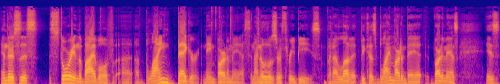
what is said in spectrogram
And there's this story in the Bible of uh, a blind beggar named Bartimaeus. And I know those are three B's, but I love it because blind Bartimaeus is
